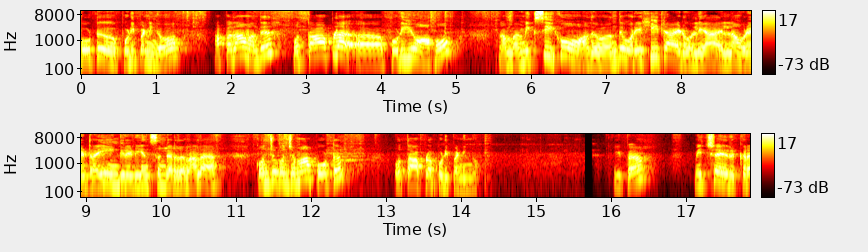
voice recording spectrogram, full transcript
போட்டு பொடி பண்ணிங்கோ. அப்போ தான் வந்து ஒத்தாப்பில் பொடியும் ஆகும். நம்ம மிக்சிக்கும் அது வந்து ஒரே ஹீட் ஆகிடும் இல்லையா? எல்லாம் ஒரே ட்ரை இன்க்ரீடியன்ஸுங்கிறதுனால கொஞ்சம் கொஞ்சமாக போட்டு ஒத்தாப்பில் பொடி பண்ணிங்க. இப்போ மிச்சம் இருக்கிற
